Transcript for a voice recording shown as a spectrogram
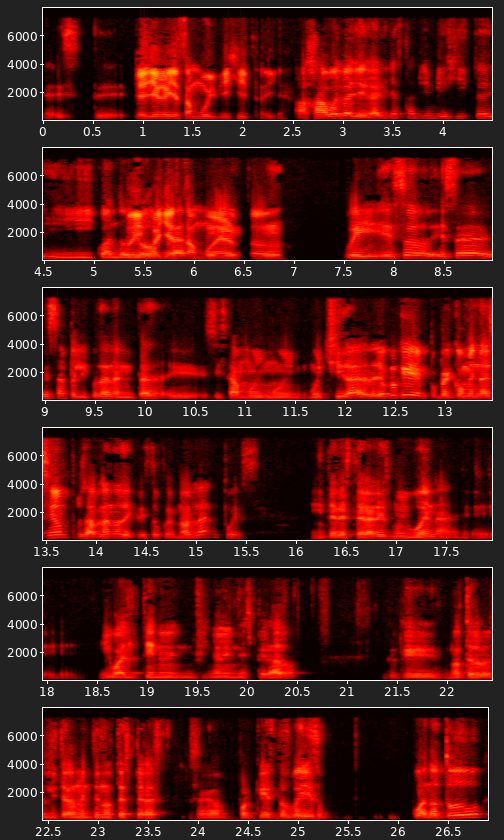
este... Ya llega y ya está muy viejita ya. Ajá, vuelve a llegar y ya está bien viejita y cuando yo... ya está muerto. Güey, eso, esa, esa película, la neta, eh, sí está muy, muy, muy chida. Yo creo que recomendación, pues hablando de Christopher Nolan, pues Interestelar es muy buena, eh, igual tiene un final inesperado. Creo que no te lo, literalmente no te esperas, o sea, porque estos güeyes, cuando tú,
